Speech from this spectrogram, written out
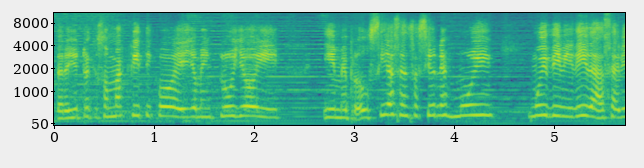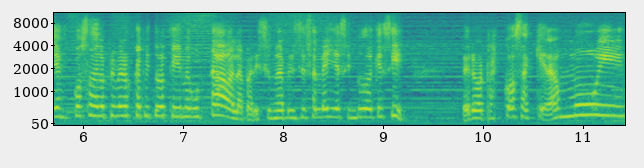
pero hay otros que son más críticos, y yo me incluyo, y, y me producía sensaciones muy, muy divididas. O sea, habían cosas de los primeros capítulos que a mí me gustaban, la aparición de la princesa Leia, sin duda que sí, pero otras cosas que eran muy,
